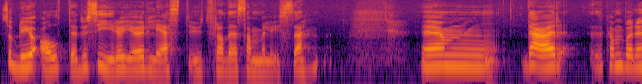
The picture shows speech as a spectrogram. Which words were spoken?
så blir jo alt det du sier og gjør, lest ut fra det samme lyset. Um, det er jeg kan bare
